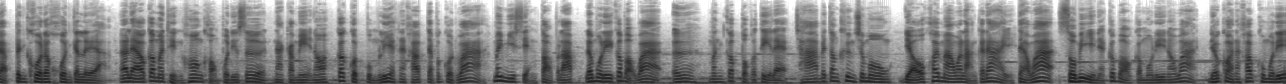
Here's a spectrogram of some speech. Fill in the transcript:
แบบเป็นคนละคนกันเลยอะแล้วแล้วก็มาถึงห้องของโปรดิวเซอร์นากาเมะเนาะก็กดปุ่มเรียกนะครับแต่ปรากฏว่าไม่มีเสียงตอบรับ แล้วโมริก็บอกว่าเออ มันก็ปกติแหละ ช้าไม่ต้องครึ่งชั่วโมง เดี๋ยวค่อยมาวันหลังก็ได้ แต่ว่าโซมิอิเนี่ยก็บอกกับโมรินะว่า เดี๋ยวก่อนนะครับคุณโมริ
